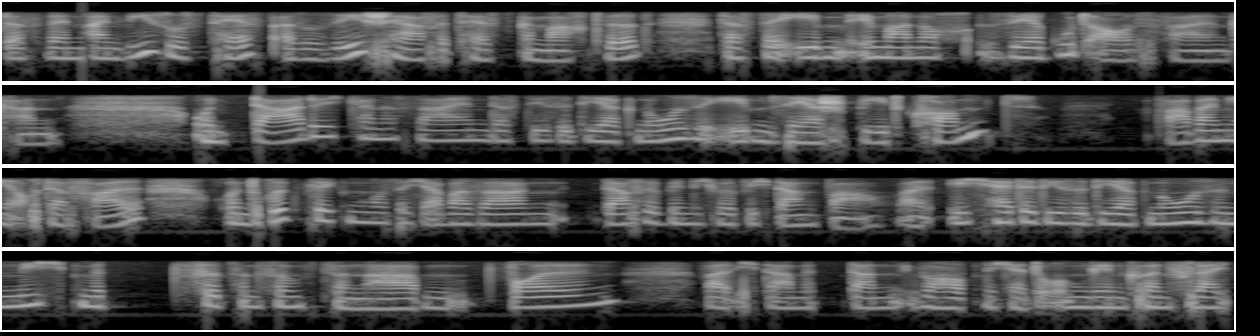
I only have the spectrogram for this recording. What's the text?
dass wenn ein Visustest, also Sehschärfetest gemacht wird, dass der eben immer noch sehr gut ausfallen kann. Und dadurch kann es sein, dass diese Diagnose eben sehr spät kommt, war bei mir auch der Fall. Und rückblickend muss ich aber sagen, dafür bin ich wirklich dankbar, weil ich hätte diese Diagnose nicht mit 14, 15 haben wollen, weil ich damit dann überhaupt nicht hätte umgehen können. Vielleicht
